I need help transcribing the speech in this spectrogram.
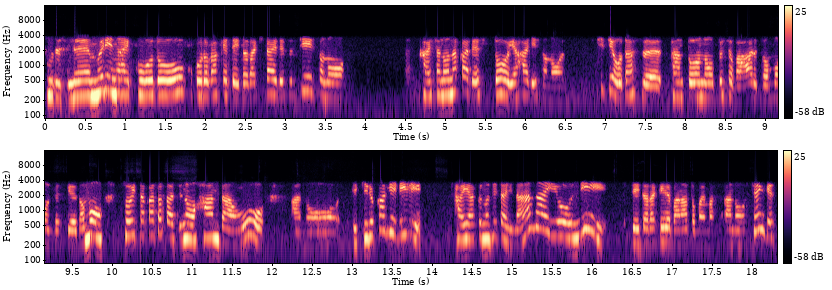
そうですね、無理ない行動を心がけていただきたいですし、その会社の中ですと、やはりその指示を出す担当の部署があると思うんですけれども、そういった方たちの判断をあのできる限り最悪の事態にならないようにしていただければなと思います。あの先月、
